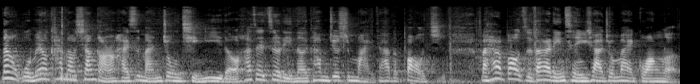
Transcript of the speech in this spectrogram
那我们要看到香港人还是蛮重情义的哦，他在这里呢，他们就是买他的报纸，买他的报纸，大概凌晨一下就卖光了。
